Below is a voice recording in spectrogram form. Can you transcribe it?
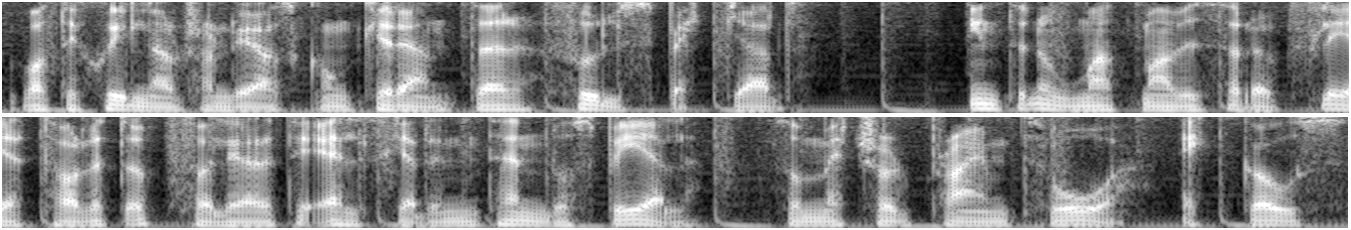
var till skillnad från deras konkurrenter fullspäckad. Inte nog med att man visade upp flertalet uppföljare till älskade Nintendo-spel som Metroid Prime 2, Echoes,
